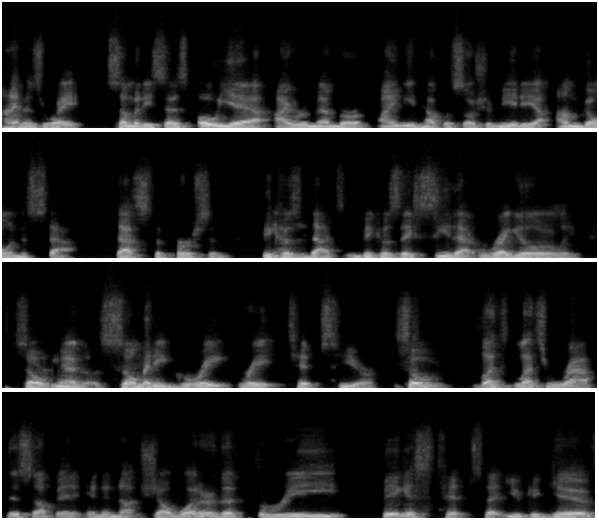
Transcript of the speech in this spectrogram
time is right somebody says oh yeah i remember i need help with social media i'm going to Steph. That's the person because that's because they see that regularly. So man, so many great, great tips here. So let's let's wrap this up in, in a nutshell. What are the three biggest tips that you could give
